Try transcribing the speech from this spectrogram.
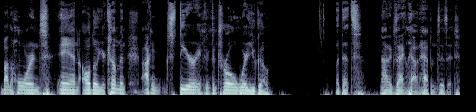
by the horns, and although you're coming, I can steer and can control where you go. But that's not exactly how it happens, is it?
